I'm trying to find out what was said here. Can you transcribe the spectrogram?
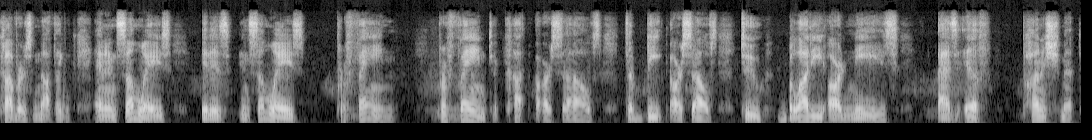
covers nothing. And in some ways, it is in some ways profane profane to cut ourselves, to beat ourselves, to bloody our knees as if punishment,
